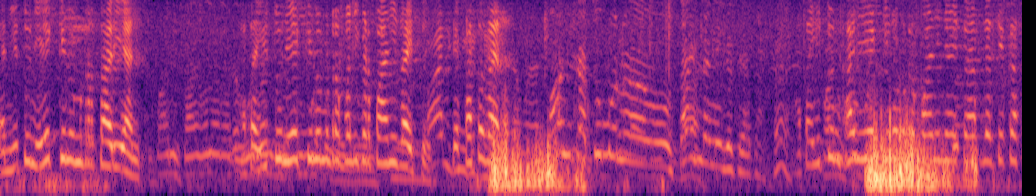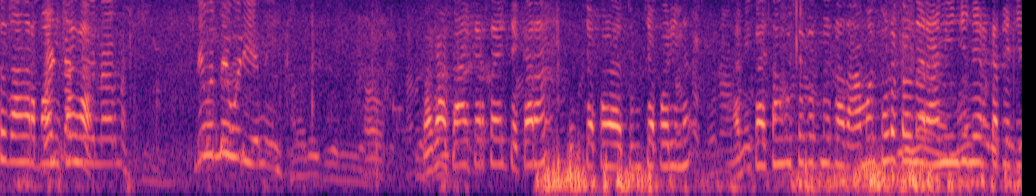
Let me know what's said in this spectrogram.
आणि इथून एक किलोमीटर चारी आणखी. आता इथून एक किलोमीटर पलीकडे पाणी जायचं ते कसं जायचं आता इथून खाली एक किलोमीटर पाणी न्यायचं आपल्याला ते कसं जाणार पाणी सांगा. बघा काय करता येईल ते करा. तुमच्या प- तुमच्या परीनं. आम्ही काय सांगू शकत नाही आम्हाला थोडं कळणार आम्ही इंजिनियर का त्याची?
